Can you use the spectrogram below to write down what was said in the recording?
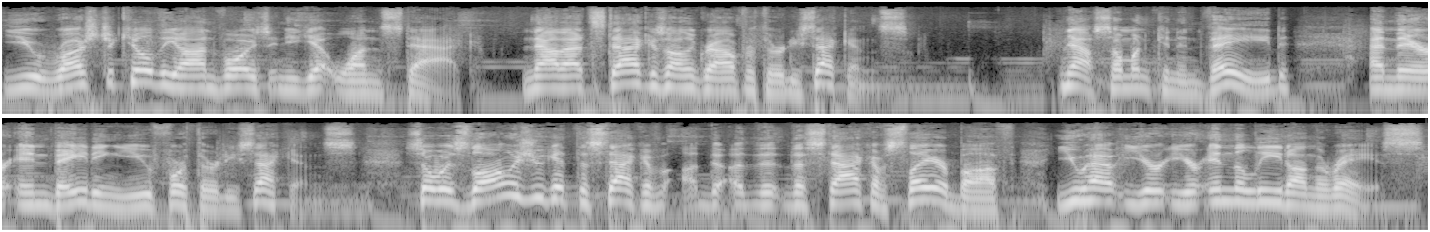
you rush to kill the envoys and you get one stack. Now, that stack is on the ground for 30 seconds. Now, someone can invade, and they're invading you for 30 seconds. So as long as you get the stack of uh, the, uh, the, the, stack of Slayer buff, you have you're you're in the lead on the race.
